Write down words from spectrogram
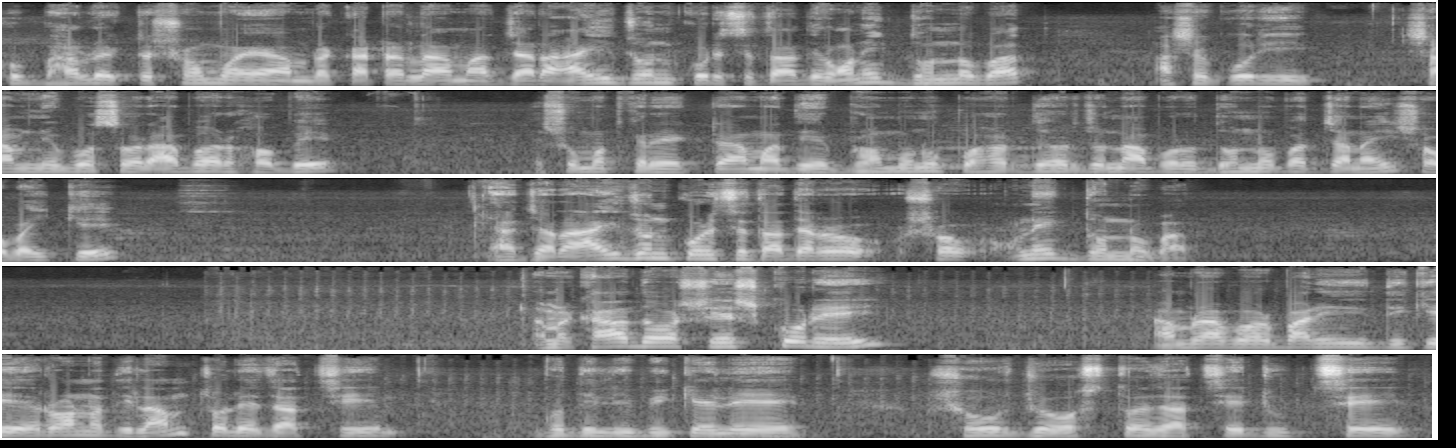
খুব ভালো একটা সময় আমরা কাটালাম। আর যারা আয়োজন করেছে, তাদের অনেক ধন্যবাদ। আশা করি সামনে বছর আবার হবে। চমৎকার একটা আমাদের ভ্রমণ উপহার দেওয়ার জন্য আবারও ধন্যবাদ জানাই সবাইকে। আর যারা আয়োজন করেছে তাদেরও স- অনেক ধন্যবাদ। আমরা খাওয়া দাওয়া শেষ করেই আমরা আবার বাড়ির দিকে রওনা দিলাম, চলে যাচ্ছি। গদিলি বিকেলে সূর্য অস্ত যাচ্ছে, ডুবছে,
